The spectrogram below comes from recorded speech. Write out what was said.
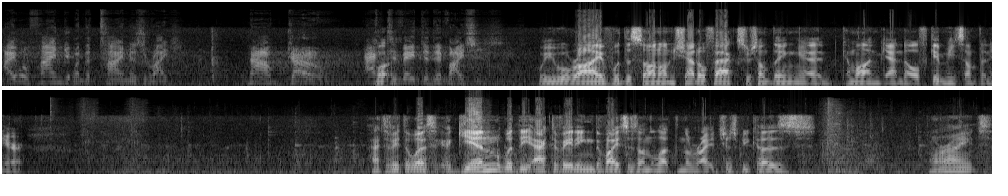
I will find you when the time is right. Now go! Activate what? the devices. We will arrive with the sun on Shadowfax or something? Uh, come on, Gandalf, give me something here. Activate the west. Again, with the activating devices on the left and the right, just because... Alright.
